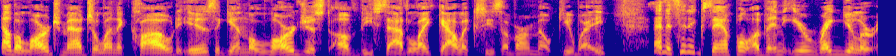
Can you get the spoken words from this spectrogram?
Now the Large Magellanic Cloud is again the largest of the satellite galaxies of our Milky Way. And it's an example of an irregular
